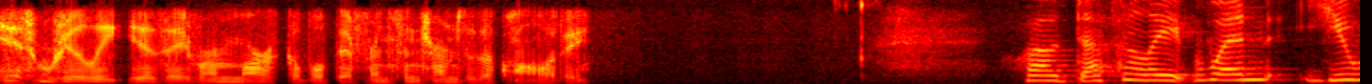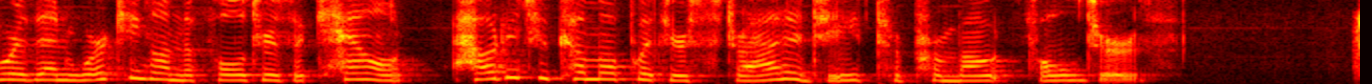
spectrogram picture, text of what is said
it really is a remarkable difference in terms of the quality. Well, definitely. When you were then working on the Folgers account, how did you come up with your strategy to promote Folgers?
